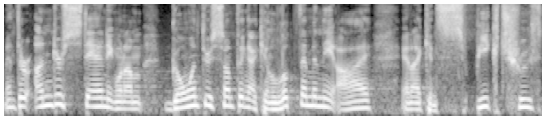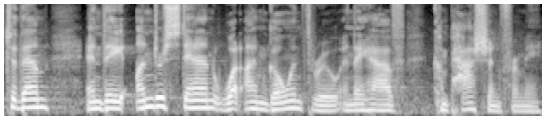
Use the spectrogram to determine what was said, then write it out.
And they're understanding when I'm going through something, I can look them in the eye and I can speak truth to them, and they understand what I'm going through and they have compassion for me.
